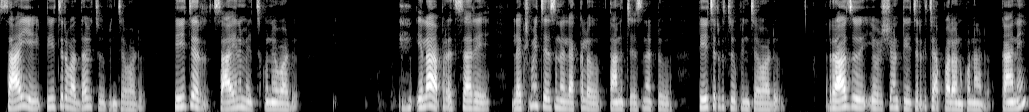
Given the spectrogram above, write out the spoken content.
సాయి టీచర్ వద్ద చూపించేవాడు. టీచర్ సాయిని మెచ్చుకునేవాడు. ఇలా ప్రతిసారి లక్ష్మి చేసిన లెక్కలు తాను చేసినట్టు టీచర్కి చూపించేవాడు. రాజు ఈ విషయం టీచర్కి చెప్పాలనుకున్నాడు. కానీ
